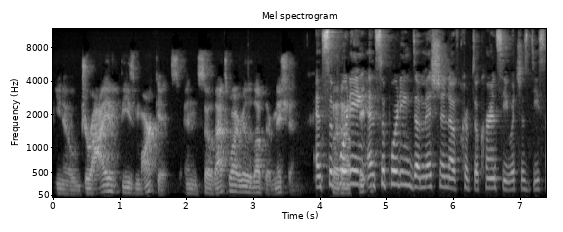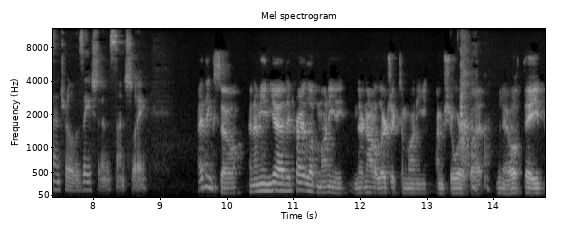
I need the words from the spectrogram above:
you know, drive these markets. And so that's why I really love their mission and supporting but, uh, and supporting the mission of cryptocurrency, which is decentralization, essentially. I think so, and I mean, yeah, they probably love money. And they're not allergic to money, I'm sure, but you know, they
